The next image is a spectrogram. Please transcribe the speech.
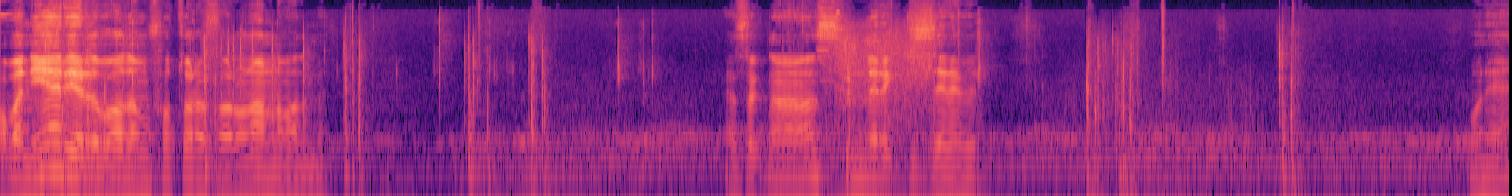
Baba niye her yerde bu adamın fotoğrafı var onu anlamadım ben. Yasaklanan sürünerek gizlenebilir. Bu ne?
